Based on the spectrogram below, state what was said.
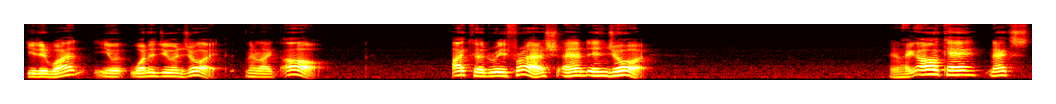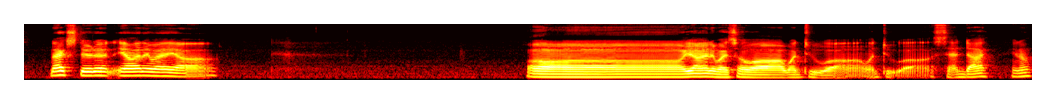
you did what? You what did you enjoy?" And they're like, "Oh, I could refresh and enjoy." And like, "Oh, okay, next next student." You know, anyway, uh. Uh, yeah. Anyway, so uh, went to uh, went to uh, Sendai. You know,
